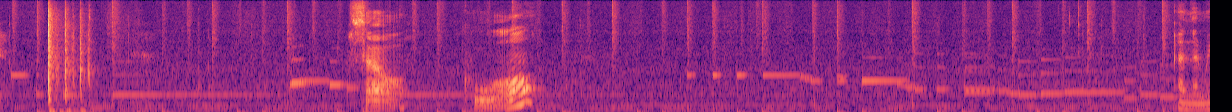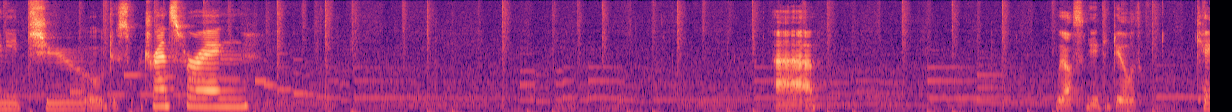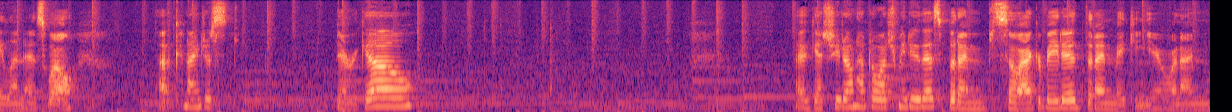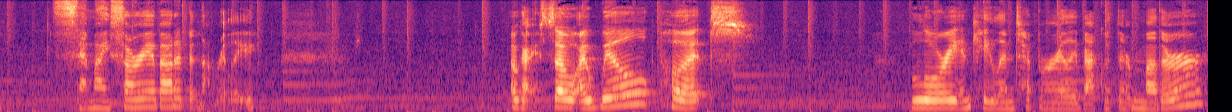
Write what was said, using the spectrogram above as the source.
So, cool. And then we need to do some transferring. Uh, we also need to deal with Kaylin as well. Uh, can I just... There we go. I guess you don't have to watch me do this, but I'm so aggravated that I'm making you, and I'm semi-sorry about it, but not really. Okay, so I will put Lori and Kaylin temporarily back with their mother.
